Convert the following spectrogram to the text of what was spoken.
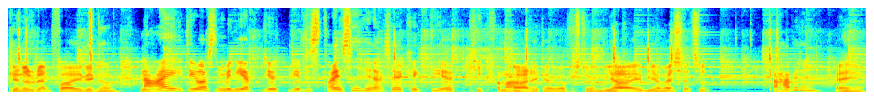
Kender du den fra i virkeligheden? Nej, det er også, men jeg, jeg bliver lidt stresset her, så jeg kan ikke lide at kigge for meget. Nej, det kan jeg godt forstå. Men Vi har, vi har masser af tid. Og har vi den? Ja, ja.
